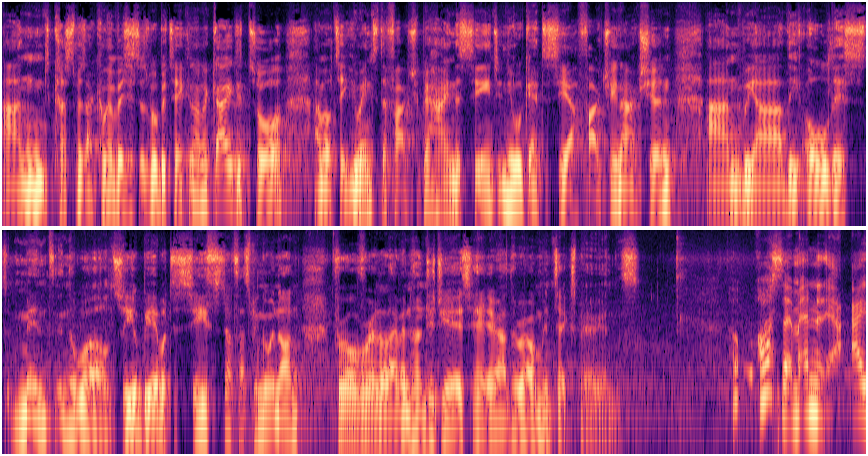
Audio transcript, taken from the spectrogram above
and customers that come and visit us will be taken on a guided tour, and we'll take you into the factory behind the scenes, and you will get to see our factory in action. And we are the oldest mint in the world, so you'll be able to see stuff that's been going on for over 1100 years here at the Royal Mint Experience. Awesome. And I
